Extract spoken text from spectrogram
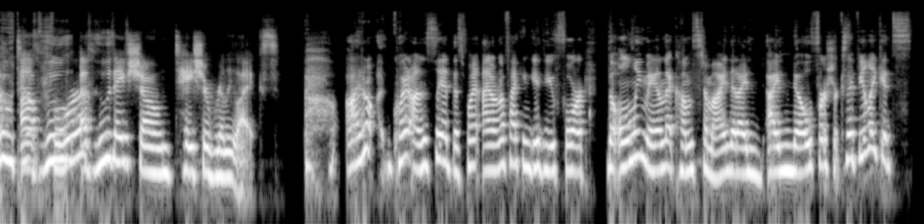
oh, top of who four? of who they've shown Tayshia really likes. I don't quite honestly at this point, I don't know if I can give you four. The only man that comes to mind that I I know for sure because I feel like it's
